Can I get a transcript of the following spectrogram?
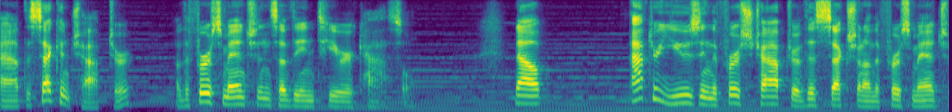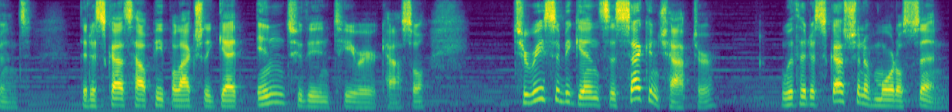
at the second chapter of the first mansions of the interior castle. Now, after using the first chapter of this section on the first mansions to discuss how people actually get into the interior castle, Teresa begins the second chapter with a discussion of mortal sin.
